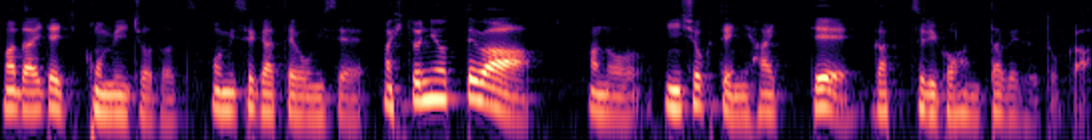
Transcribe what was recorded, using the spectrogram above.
まあ大体コンビニ調達。お店がてお店、まあ、人によってはあの飲食店に入ってがっつりご飯食べるとか。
